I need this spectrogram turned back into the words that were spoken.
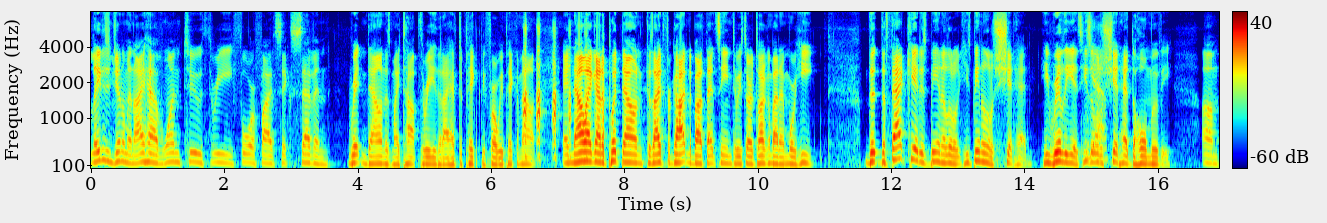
ladies and gentlemen, I have one, two, three, four, five, six, seven written down as my top three that I have to pick before we pick them out. and now I got to put down because I'd forgotten about that scene until we started talking about it. Where he, the the fat kid is being a little, he's being a little shithead. He really is. He's a Yeah. little shithead the whole movie. Um,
